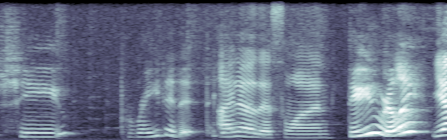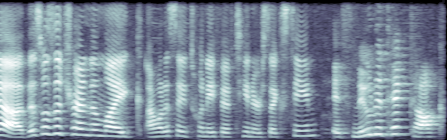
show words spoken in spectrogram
she braided it together. I know this one. Do you really? Yeah, this was a trend in like, I want to say 2015 or 16. It's new to TikTok.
